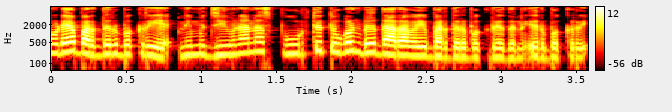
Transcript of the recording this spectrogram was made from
ನೋಡೇ ಬರ್ದಿರ್ಬೇಕ್ರಿ. ನಿಮ್ಮ ಜೀವನನ ಸ್ಫೂರ್ತಿ ತಗೊಂಡು ಧಾರಾವಾಹಿ ಬರ್ದಿರ್ಬೇಕ್ರಿ ಅದನ್ನ ಇರ್ಬೇಕ್ರಿ.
